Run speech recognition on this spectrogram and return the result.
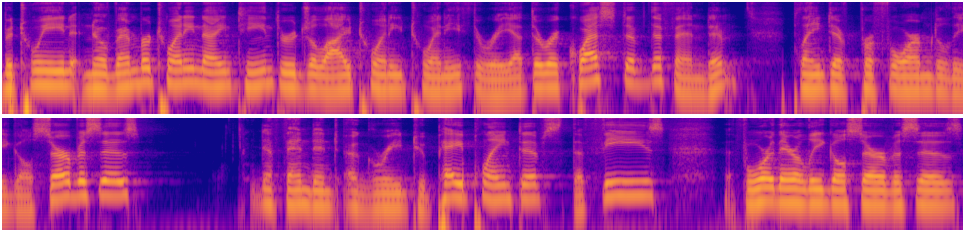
Between November 2019 through July 2023, at the request of defendant, plaintiff performed legal services. Defendant agreed to pay plaintiffs the fees for their legal services,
